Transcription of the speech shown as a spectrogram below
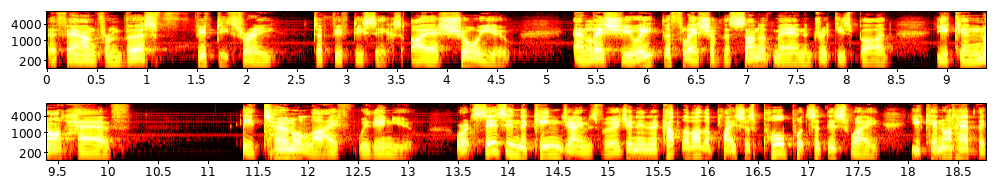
They're found from verse 53 to 56. I assure you, unless you eat the flesh of the Son of Man and drink his blood, you cannot have eternal life within you. Or it says in the King James Version, in a couple of other places, Paul puts it this way you cannot have the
